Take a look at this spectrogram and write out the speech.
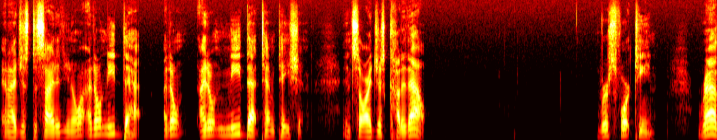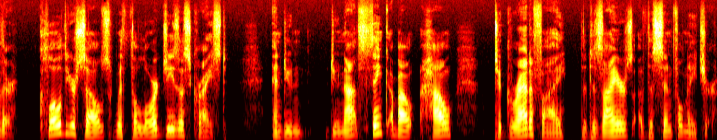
And I just decided, you know what? I don't need that. I don't I don't need that temptation. And so I just cut it out. Verse 14. Rather, clothe yourselves with the Lord Jesus Christ and do do not think about how to gratify the desires of the sinful nature.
